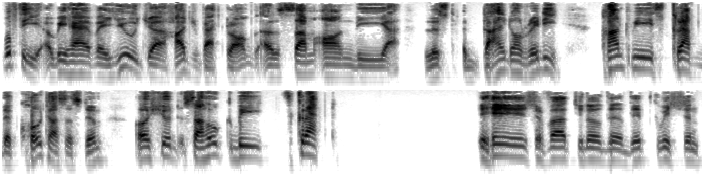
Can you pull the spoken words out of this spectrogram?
Mufti, uh, we have a huge uh, Hajj backlog. Uh, some on the uh, list died already. Can't we scrap the quota system or should SAHUC be scrapped? Hey, Shafat, you know, the, that question.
